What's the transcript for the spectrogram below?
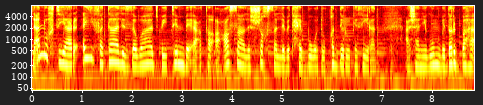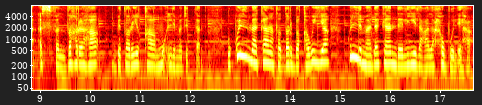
لأنه اختيار أي فتاة للزواج بيتم بإعطاء عصا للشخص اللي بتحبه وتقدره كثيرا عشان يقوم بضربها أسفل ظهرها بطريقة مؤلمة جدا. وكل ما كانت الضربة قوية كل ما ده كان دليل على حبه لها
